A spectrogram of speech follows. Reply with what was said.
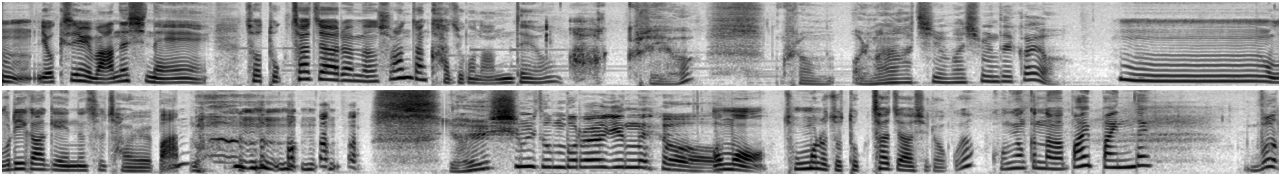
욕심이 많으시네. 저 독차지하려면 술 한 잔 가지고는 안 돼요. 아, 그래요? 그럼 얼마나 같이 마시면 될까요? 음, 우리 가게에 있는 술 절반? 열심히 돈 벌어야겠네요. 어머, 정말로 저 독차지 하시려고요? 공연 끝나면 빠이빠이인데? 뭐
